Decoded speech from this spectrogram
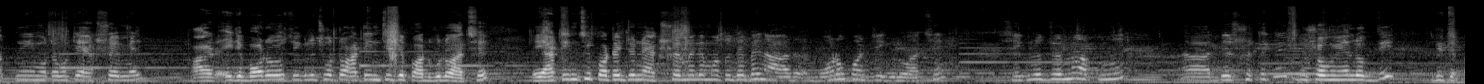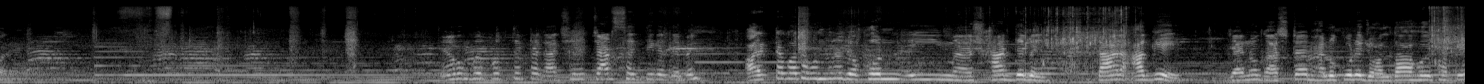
আপনি মোটামুটি একশো এম আর এই যে বড় যেগুলো ছোট আট ইঞ্চি যে পটগুলো আছে এই আট ইঞ্চি পটের জন্য একশো এম মতো দেবেন, আর বড় পট যেগুলো আছে, সেগুলোর জন্য আপনি দেড়শো থেকে দুশো এম অবধি দিতে পারেন। এরকম করে প্রত্যেকটা গাছে চার সাইড থেকে দেবেন। আরেকটা কথা বন্ধুরা, যখন এই সার দেবেন, তার আগে যেন গাছটায় ভালো করে জল দেওয়া হয়ে থাকে।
